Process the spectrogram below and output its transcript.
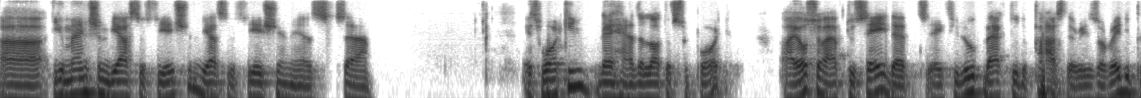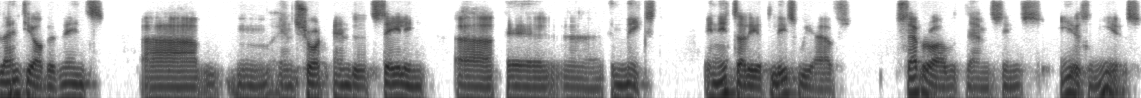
Uh, you mentioned the association. The association is uh, is working. They had a lot of support. I also have to say that if you look back to the past, there is already plenty of events uh, in short-handed sailing uh, uh, and mixed. In Italy, at least, we have several of them since years and years.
